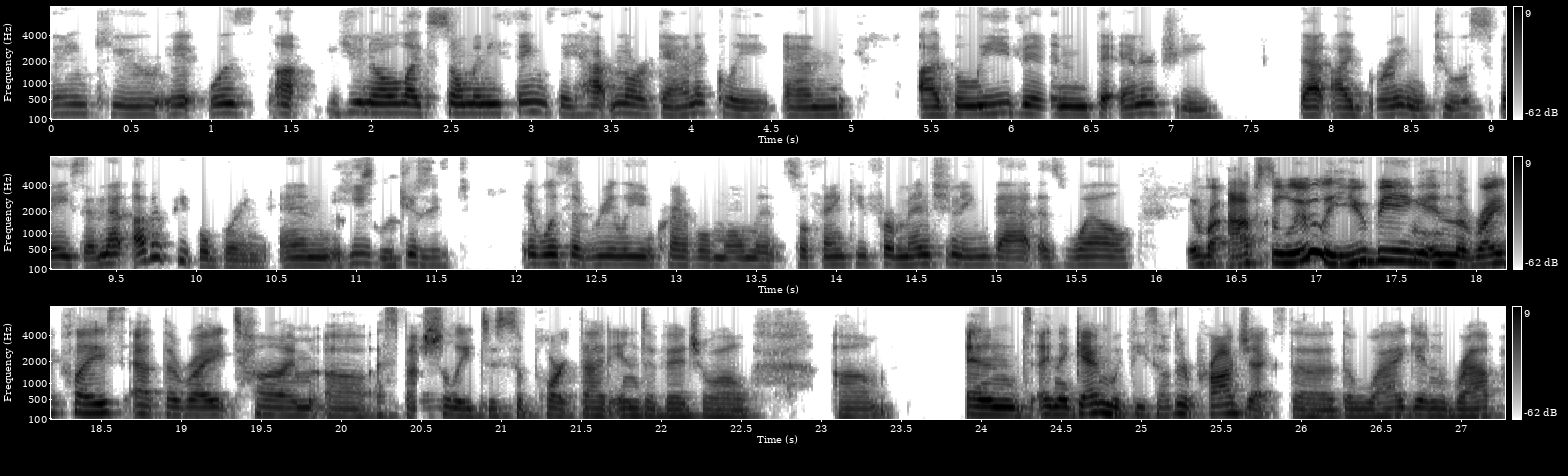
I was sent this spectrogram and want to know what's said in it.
Thank you. It was, uh, you know, like so many things, they happen organically. And I believe in the energy that I bring to a space and that other people bring. And he Absolutely. just, it was a really incredible moment. So thank you for mentioning that as well. Absolutely. You being in the right place at the right time, uh, especially to support that individual. Um, and and again with these other projects the the wagon wrap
